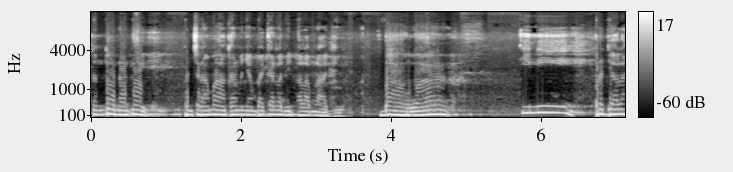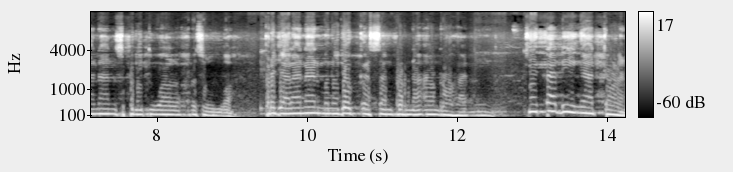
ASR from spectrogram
Tentu nanti penceramah akan menyampaikan lebih dalam lagi bahwa ini perjalanan spiritual Rasulullah. Perjalanan menuju kesempurnaan rohani. Kita diingatkan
